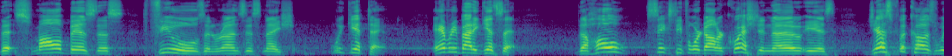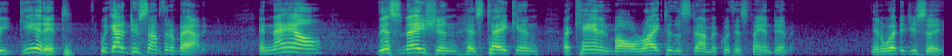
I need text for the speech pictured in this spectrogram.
that small business fuels and runs this nation. We get that. Everybody gets that. The whole $64 question, though, is just because we get it, we got to do something about it. And now, this nation has taken a cannonball right to the stomach with this pandemic. And what did you see?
